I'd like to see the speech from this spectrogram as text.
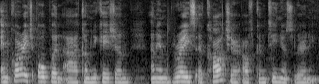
Encourage open uh, communication and embrace a culture of continuous learning.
